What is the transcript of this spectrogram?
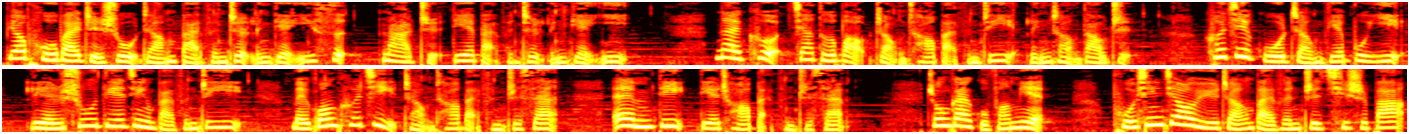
标普五百指数涨百分之零点一四，纳指跌百分之零点一，耐克、加德宝涨超百分之一，领涨道指。科技股涨跌不一，脸书跌近百分之一，美光科技涨超百分之三，AMD 跌超百分之三。中概股方面，普星教育涨百分之七十八，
